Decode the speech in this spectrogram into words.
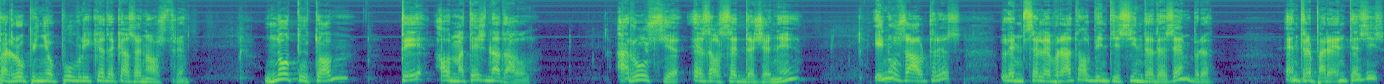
per l'opinió pública de casa nostra. No tothom té el mateix Nadal. A Rússia és el 7 de gener i nosaltres l'hem celebrat el 25 de desembre, entre parèntesis,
